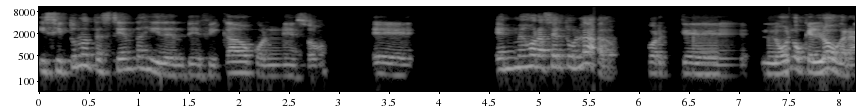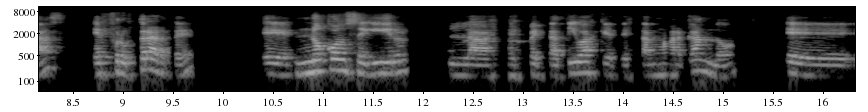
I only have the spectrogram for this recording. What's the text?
Y si tú no te sientas identificado con eso, eh, es mejor hacerte un lado, porque lo único que logras es frustrarte, eh, no conseguir las expectativas que te están marcando, eh,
